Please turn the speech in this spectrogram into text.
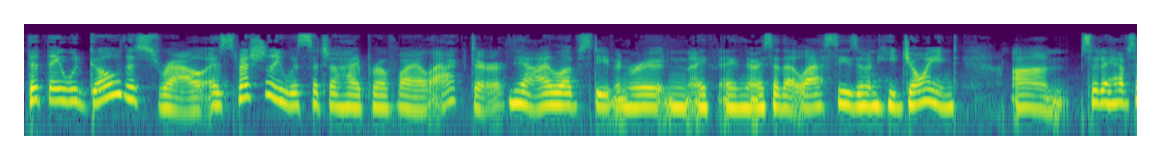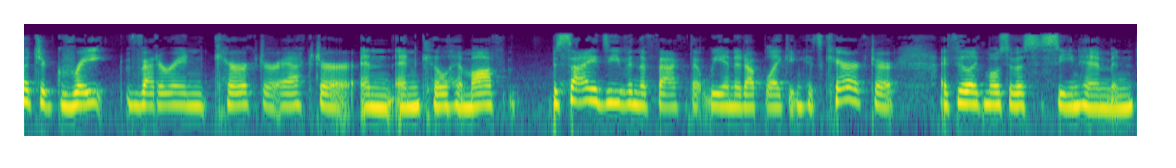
that they would go this route, especially with such a high-profile actor. Yeah, I love Stephen Root, and I, I know I said that last season when he joined. Um, so to have such a great veteran character actor and and kill him off, besides even the fact that we ended up liking his character, I feel like most of us have seen him in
